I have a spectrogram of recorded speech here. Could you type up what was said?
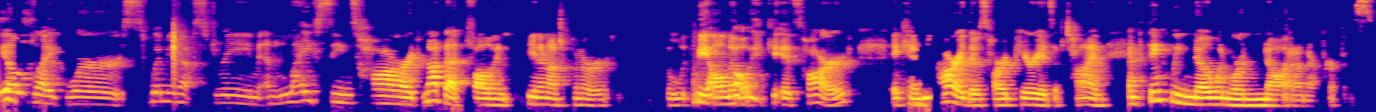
feels like we're swimming upstream and life seems hard. Not that following, being an entrepreneur, we all know it's hard it can be hard. There's hard periods of time. I think we know when we're not on our purpose.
